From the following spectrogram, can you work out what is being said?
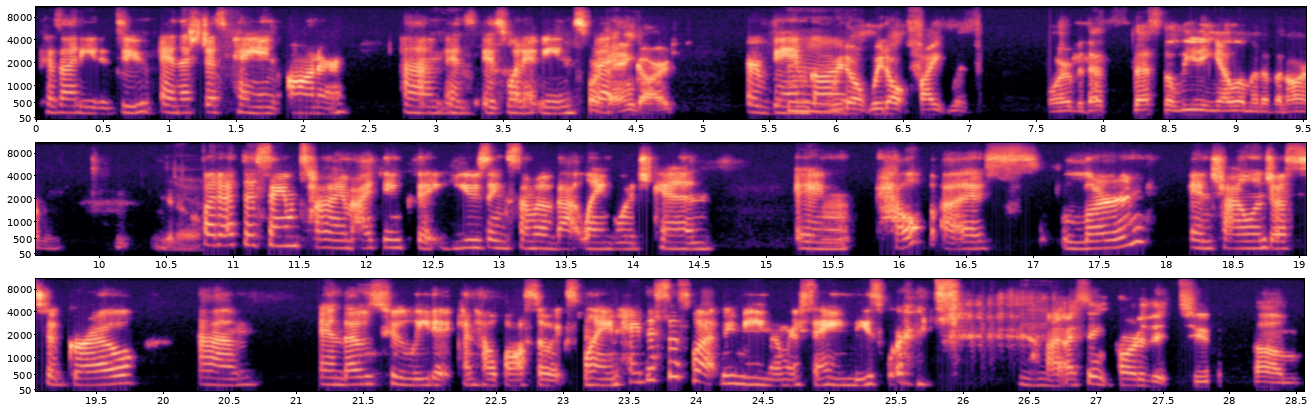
because I needed to, and it's just paying honor. Um, mm. is is what it means. Or but, vanguard. Or vanguard. We don't we don't fight with more, but that's that's the leading element of an army. You know. But at the same time, I think that using some of that language can and help us learn and challenge us to grow. Um, and those who lead it can help also explain, hey, this is what we mean when we're saying these words. Mm-hmm. I, I, think part of it too um,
